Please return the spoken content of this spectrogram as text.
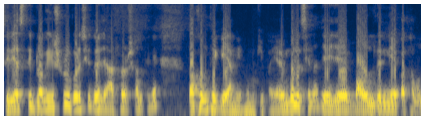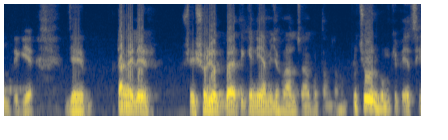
সিরিয়াসলি ব্লগিং শুরু করেছি দু হাজার আঠেরো সাল থেকে, তখন থেকে আমি হুমকি পাই। আমি বলেছি না যে এই যে বাউলদের নিয়ে কথা বলতে গিয়ে যে টাঙ্গাইলের সেই শরীয়ত বয়াতিকে নিয়ে আমি যখন আলোচনা করতাম, তখন প্রচুর হুমকি পেয়েছি।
